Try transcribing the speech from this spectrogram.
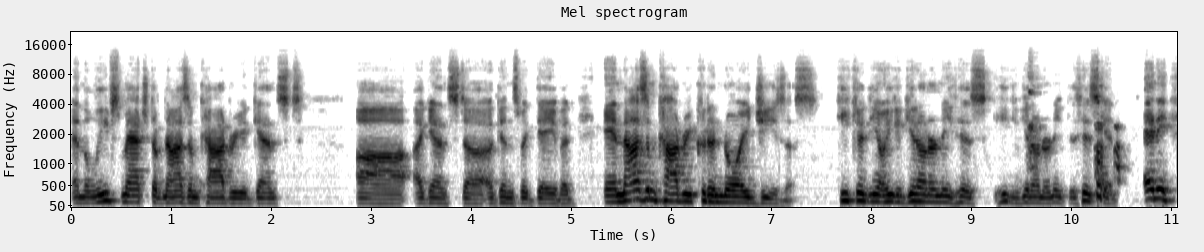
and the Leafs matched up Nazem Kadri against uh against uh, against McDavid, and Nazem Kadri could annoy Jesus. He could you know he could get underneath his he could get underneath his skin. And he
